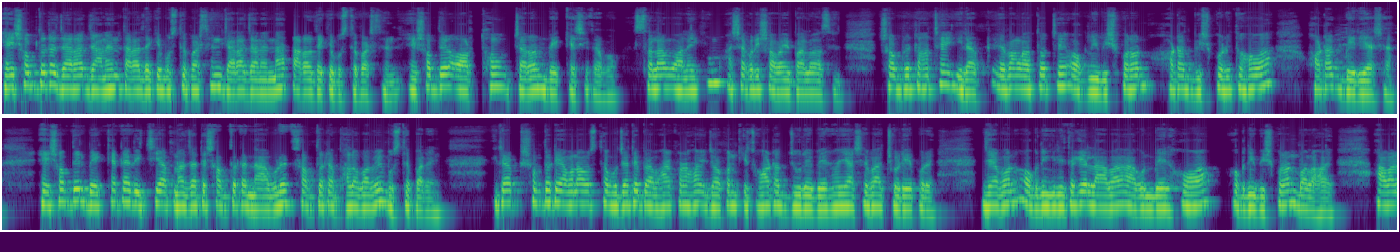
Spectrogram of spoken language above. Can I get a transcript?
এই শব্দটা যারা জানেন তারা দেখে বুঝতে পারছেন, যারা জানেন না তারাও দেখে বুঝতে পারছেন। এই শব্দের অর্থ উচ্চারণ, ব্যাখ্যা শেখাবো। সালাম আলাইকুম, আশা করি সবাই ভালো আছেন। শব্দটা হচ্ছে ইরাপ্ট এর বাংলা অর্থ হচ্ছে অগ্নি বিস্ফোরণ, হঠাৎ বিস্ফোরিত হওয়া, হঠাৎ বেরিয়ে আসা। এই শব্দের ব্যাখ্যাটা দিচ্ছি আপনার যাতে শব্দটা না বলেন, শব্দটা ভালোভাবে বুঝতে পারেন। ইরাপ্ট শব্দটি এমন অবস্থা বোঝাতে ব্যবহার করা হয় যখন কিছু হঠাৎ জুড়ে বের হয়ে আসে বা ছড়িয়ে পড়ে। যেমন অগ্নিগিরি থেকে লাভা, আগুন বের হওয়া, অগ্নি বিস্ফোরণ বলা হয়। আবার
